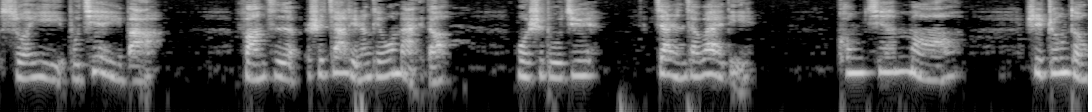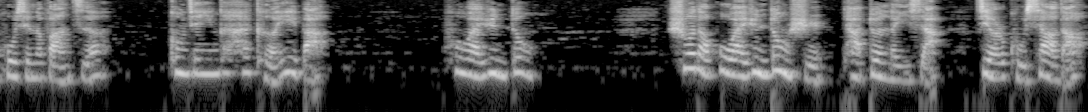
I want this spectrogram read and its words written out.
所以不介意吧？房子是家里人给我买的，我是独居，家人在外地。空间嘛，是中等户型的房子，空间应该还可以吧？户外运动。说到户外运动时，他顿了一下，继而苦笑道：“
